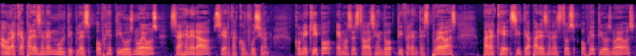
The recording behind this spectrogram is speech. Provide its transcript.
ahora que aparecen en múltiples objetivos nuevos, se ha generado cierta confusión. Con mi equipo hemos estado haciendo diferentes pruebas para que si te aparecen estos objetivos nuevos,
